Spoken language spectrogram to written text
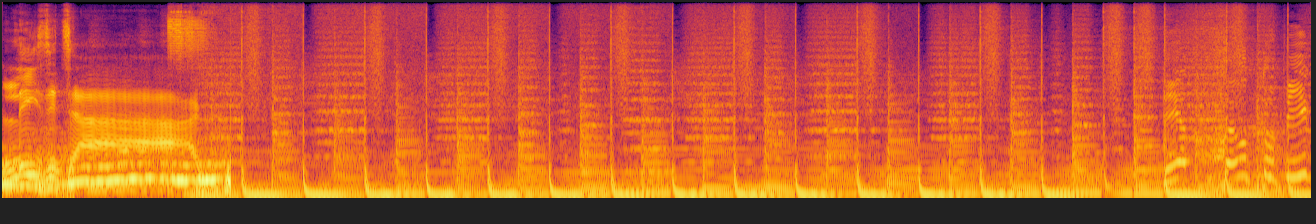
Lazy tag! Нет, тут тупик.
